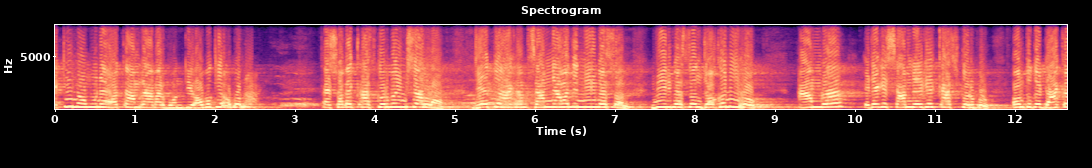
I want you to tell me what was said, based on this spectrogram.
একই নমুনায় হয়তো আমরা আবার বন্দী হব কি হব না। তাই সবাই কাজ করব ইনশাল্লাহ যেহেতু আগাম, সামনে আমাদের নির্বাচন নির্বাচন যখনই হোক আমরা এটাকে সামনে রেখে কাজ করব। অন্তত ঢাকা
